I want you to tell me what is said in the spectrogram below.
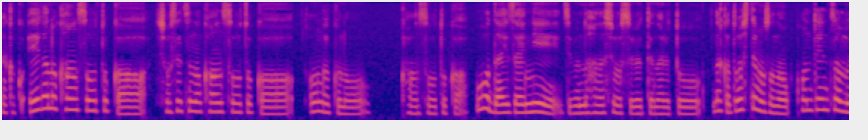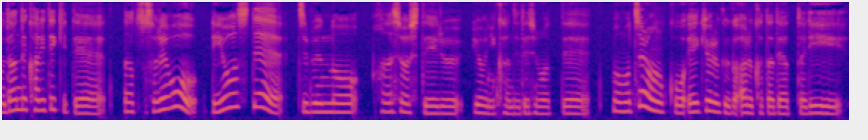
なんかこう映画の感想とか小説の感想とか音楽の感想とかを題材に自分の話をするってなるとなんかどうしてもそのコンテンツを無断で借りてきてなんかそれを利用して自分の話をしているように感じてしまって、まあ、もちろんこう影響力がある方であったり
